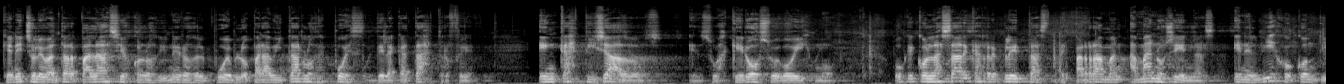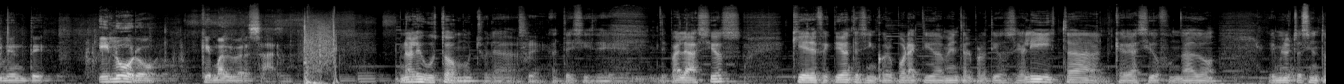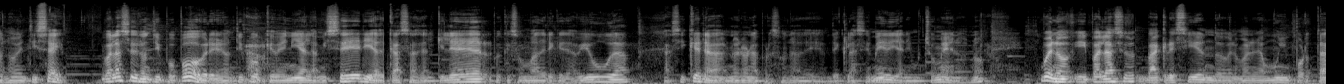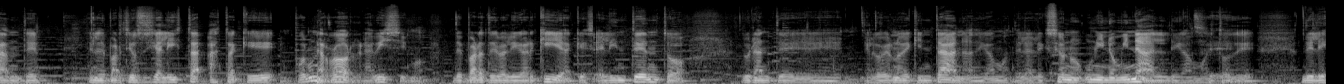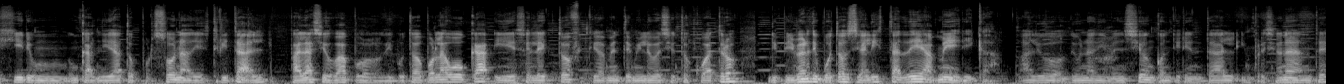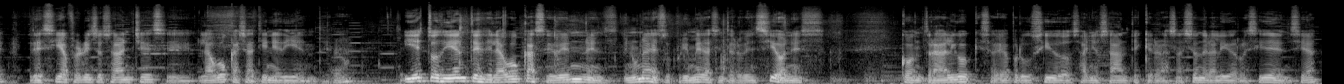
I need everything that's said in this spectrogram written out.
que han hecho levantar palacios con los dineros del pueblo para habitarlos después de la catástrofe, encastillados en su asqueroso egoísmo, o que con las arcas repletas desparraman a manos llenas en el viejo continente el oro que malversaron. No les gustó mucho la, tesis de, Palacios, quien efectivamente se incorpora activamente al Partido Socialista, que había sido fundado en 1896. Palacios era un tipo pobre, era un tipo que venía a la miseria, de casas de alquiler, porque su madre queda viuda, así que era, no era una persona de, de clase media, ni mucho menos, ¿no? Bueno, y Palacios va creciendo de una manera muy importante en el Partido Socialista hasta que, por un error gravísimo de parte de la oligarquía, que es el intento durante el gobierno de Quintana, digamos, de la elección uninominal, digamos, esto de, elegir un, candidato por zona distrital. Palacios va por diputado por la Boca y es electo efectivamente en 1904 el primer diputado socialista de América algo de una dimensión continental impresionante. Decía Florencio Sánchez, eh, la boca ya tiene dientes. Y estos dientes de la boca se ven en, en, una de sus primeras intervenciones, contra algo que se había producido dos años antes, que era la sanción de la ley de residencia,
